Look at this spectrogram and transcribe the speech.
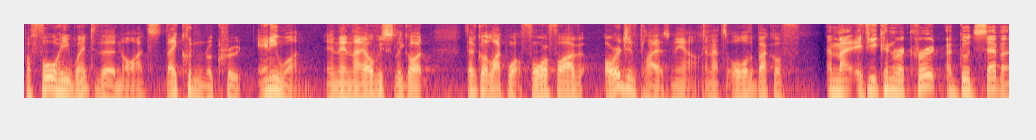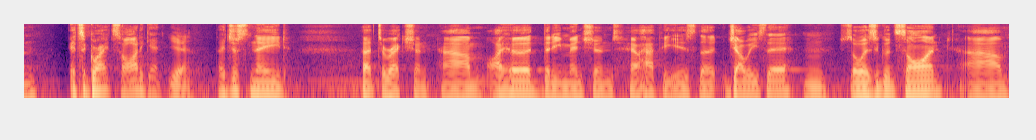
before he went to the Knights, they couldn't recruit anyone, and then they obviously got, they've got like what four or five Origin players now, and that's all of the back off. And mate, if you can recruit a good seven, it's a great side again. Yeah, They just need that direction. Um, I heard that he mentioned how happy he is that Joey's there, which is always a good sign. Um,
